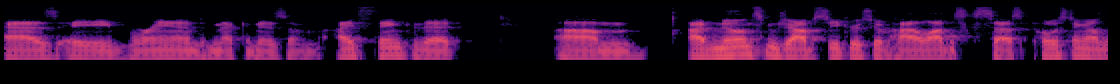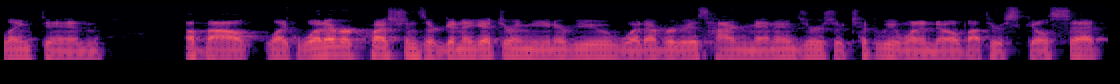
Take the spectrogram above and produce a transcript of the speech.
as a brand mechanism. I think that um, I've known some job seekers who have had a lot of success posting on LinkedIn about like whatever questions they're going to get during the interview, whatever it is hiring managers or typically want to know about their skill set.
